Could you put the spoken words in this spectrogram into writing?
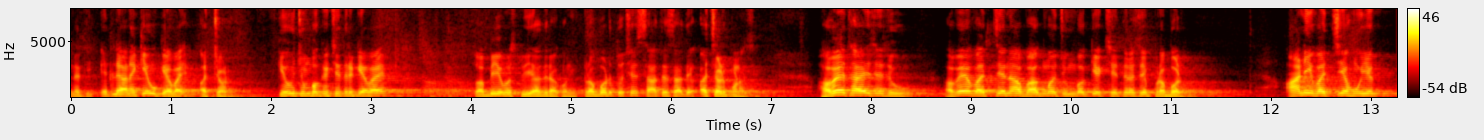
નથી. એટલે આને કેવું કહેવાય? અચળ. કેવું ચુંબકીય ક્ષેત્ર કહેવાય? તો આ બે વસ્તુ યાદ રાખવાની. પ્રબળ તો છે, સાથે સાથે અચળ પણ છે હવે થાય છે શું? હવે વચ્ચેના ભાગમાં ચુંબકીય ક્ષેત્ર છે પ્રબળ. આની વચ્ચે હું એક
